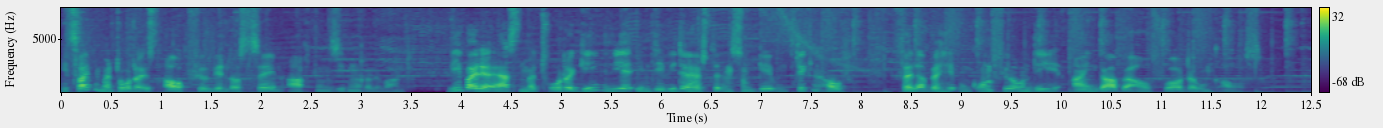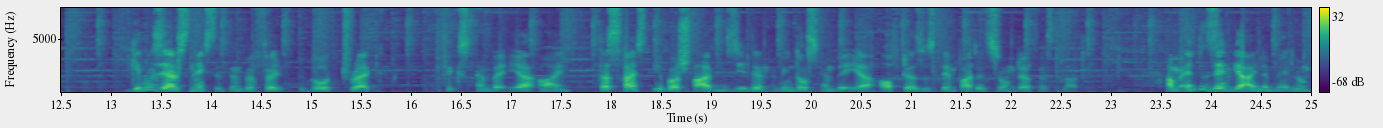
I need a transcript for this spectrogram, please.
Die zweite Methode ist auch für Windows 10, 8 und 7 relevant. Wie bei der ersten Methode gehen wir in die Wiederherstellungsumgebung, klicken auf Fehlerbehebung und führen die Eingabeaufforderung aus. Geben Sie als nächstes den Befehl boottrack fixmbr ein das heißt, überschreiben Sie den Windows MBR auf der Systempartition der Festplatte. Am Ende sehen wir eine Meldung,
